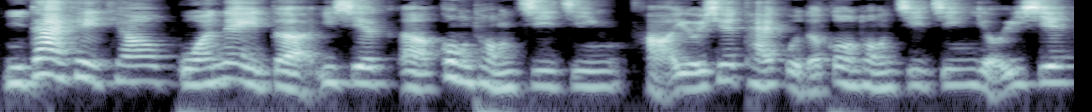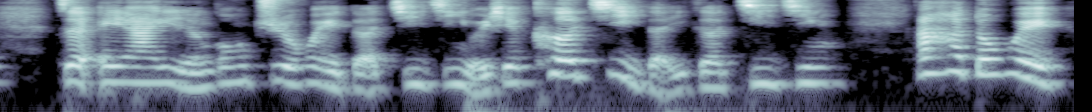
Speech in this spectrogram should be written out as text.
你大概可以挑国内的一些呃共同基金，好，有一些台股的共同基金，有一些这 AI 人工智慧的基金，有一些科技的一个基金，那它都会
